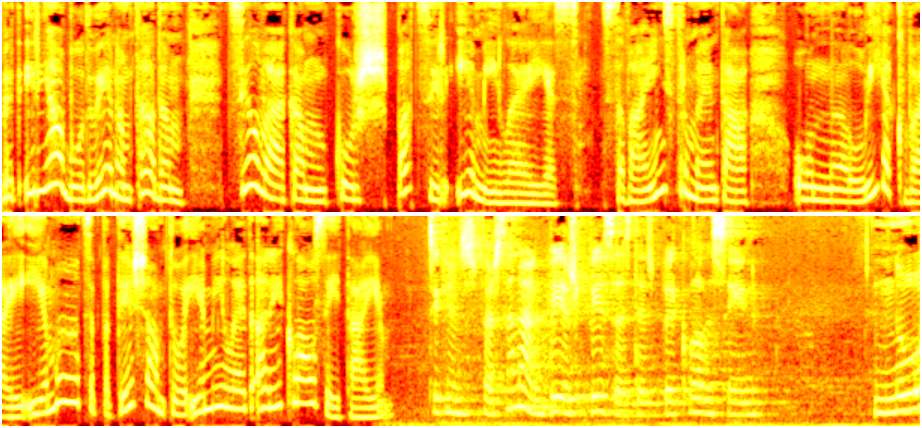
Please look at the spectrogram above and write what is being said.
bet ir jābūt vienam tādam cilvēkam, kurš pats ir iemīlējies savā instrumentā un liek vai iemāca patiešām to iemīlēt arī klausītājiem. Cik jums vispār sanāk bieži piesaisties pie klavesīna? Nu,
